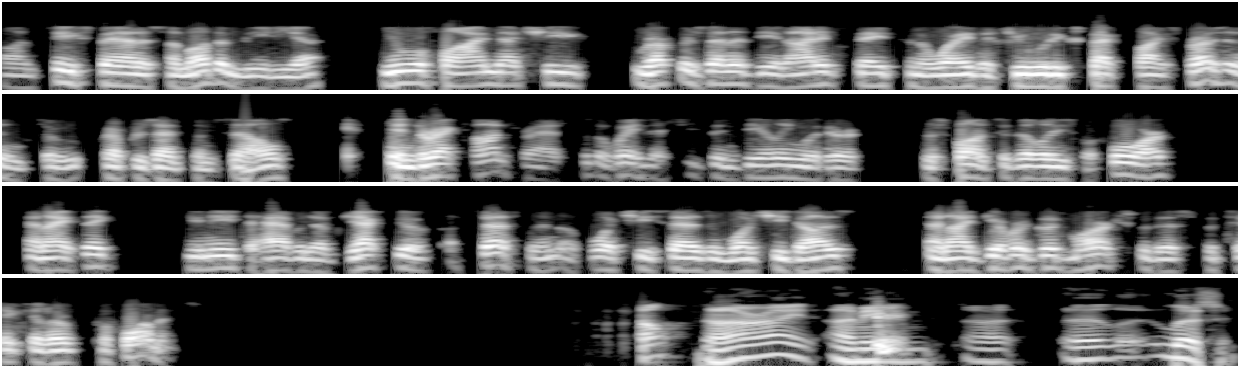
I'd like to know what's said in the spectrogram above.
on C-SPAN or some other media, you will find that she represented the United States in a way that you would expect vice presidents to represent themselves, in direct contrast to the way that she's been dealing with her responsibilities before. And I think you need to have an objective assessment of what she says and what she does. And I'd give her good marks for this particular performance. Oh, all right. I mean, uh, uh, listen,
